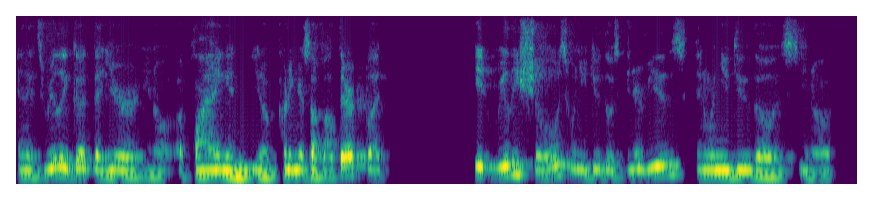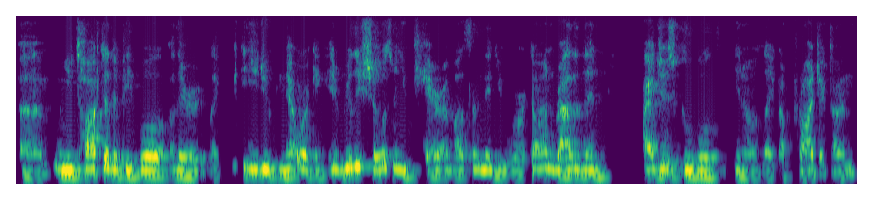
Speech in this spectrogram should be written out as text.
And it's really good that you're, you know, applying and you know putting yourself out there. But it really shows when you do those interviews and when you do those, you know, um, when you talk to other people, other like you do networking, it really shows when you care about something that you worked on rather than I just Googled, you know, like a project on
